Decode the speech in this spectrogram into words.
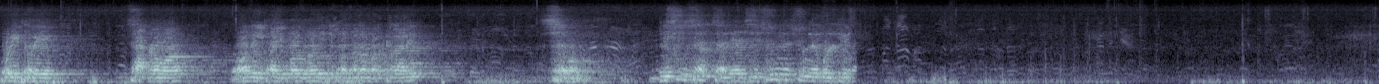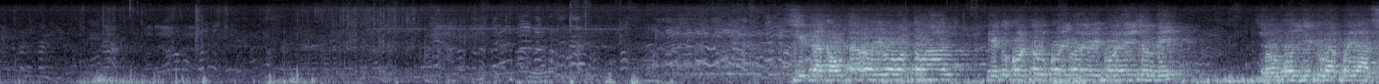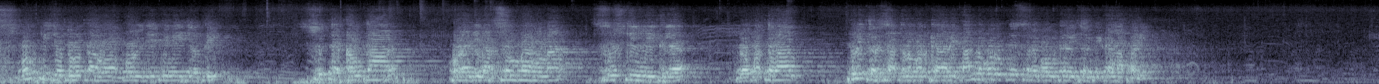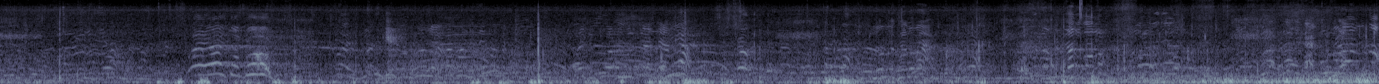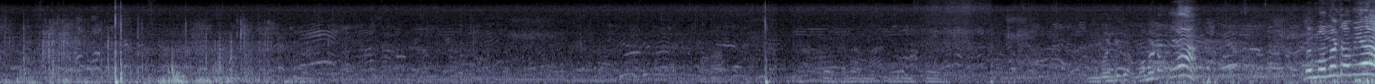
पूरी करीब संक्रमण रोनी पाई बोल रोनी की पंद्रह नंबर खिलाड़ी सेवन डिसीजन चलिए शिशु शून्य बोल्टी সিদ্রা কাউন্টার রহিব বর্তমান কিন্তু কন্ট্রোল করিবার বিপরীত চন্দি तो गोल जीत का प्रयास उनकी जो दूरता हुआ गोल जीती नहीं होती सुते अंकार और संभावना सृष्टि होता बर्तमान पुलिस सात नंबर खेला पांच नंबर उद्देश्य बाउंड्री कलापाड़ी Dan momentumnya.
